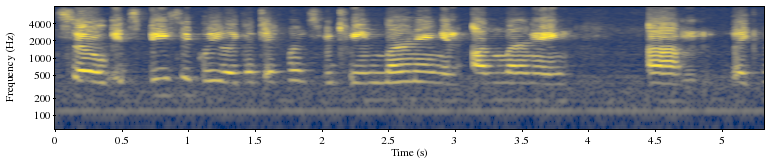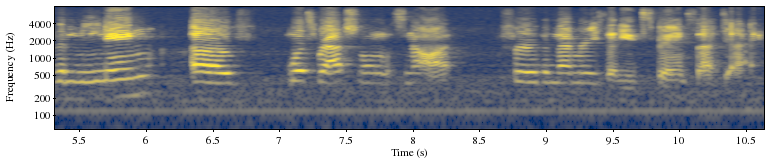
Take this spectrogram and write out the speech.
so it's basically like a difference between learning and unlearning, um, like the meaning of what's rational and what's not for the memories that you experienced that day.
